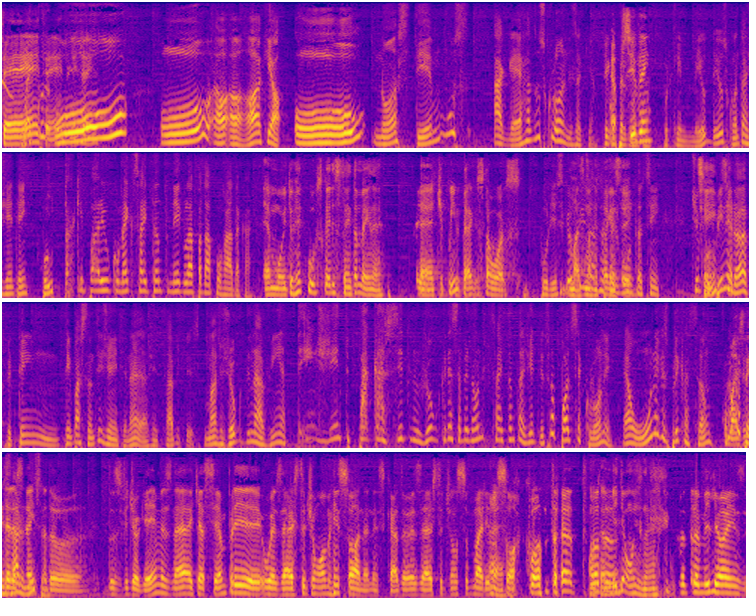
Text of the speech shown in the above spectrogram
Tem, Ou é tem, ou, ou, ó, ó, ó, aqui, ó. Ou nós temos a guerra dos clones aqui, ó. Fica É possível, pergunta. Porque, meu Deus, quanta gente, hein? Puta que pariu, como é que sai tanto nego lá pra dar porrada, cara? É muito recurso que eles têm também, né? É tipo o Império de Star Wars. Por isso que eu Mais fiz uma essa aí. pergunta, assim. Tipo, Sim, Binner sim. Up tem, tem bastante gente, né? A gente sabe disso. Mas jogo de navinha tem gente pra cacete no jogo. Queria saber de onde que sai tanta gente. Isso só pode ser clone. É a única explicação. O mais interessante nisso? do, dos videogames, né, é que é sempre o exército de um homem só, né? Nesse caso é o exército de um submarino É. só contra Contra milhões, né? contra milhões.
